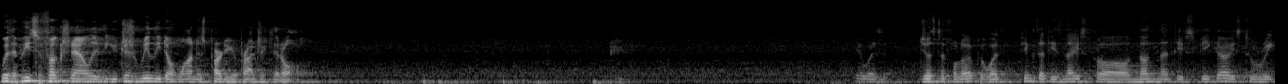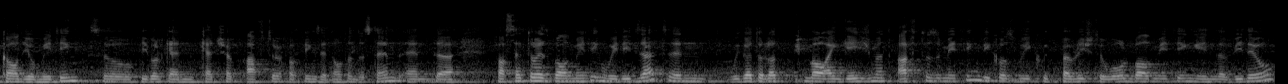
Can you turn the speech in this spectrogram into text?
with a piece of functionality that you just really don't want as part of your project at all. It was just a follow-up. One thing that is nice for non-native speaker is to record your meeting so people can catch up after for things they don't understand. And uh, for CentOS board meeting, we did that and we got a lot more engagement after the meeting because we could publish the whole board meeting in the video.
